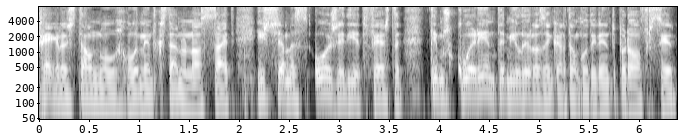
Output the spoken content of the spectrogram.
regras estão no regulamento que está no nosso site. Isto chama-se Hoje é Dia de Festa. Temos 40 mil euros em cartão continente para oferecer.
